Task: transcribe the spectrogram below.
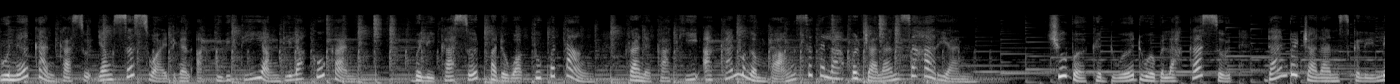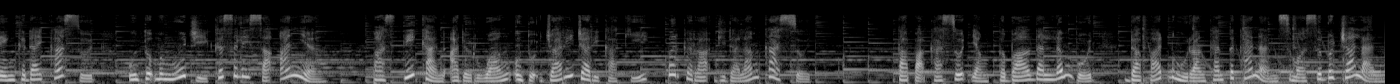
gunakan kasut yang sesuai dengan aktiviti yang dilakukan. Beli kasut pada waktu petang kerana kaki akan mengembang setelah berjalan seharian. Cuba kedua-dua belah kasut dan berjalan sekeliling kedai kasut untuk menguji keselesaannya. Pastikan ada ruang untuk jari-jari kaki bergerak di dalam kasut. Tapak kasut yang tebal dan lembut dapat mengurangkan tekanan semasa berjalan,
